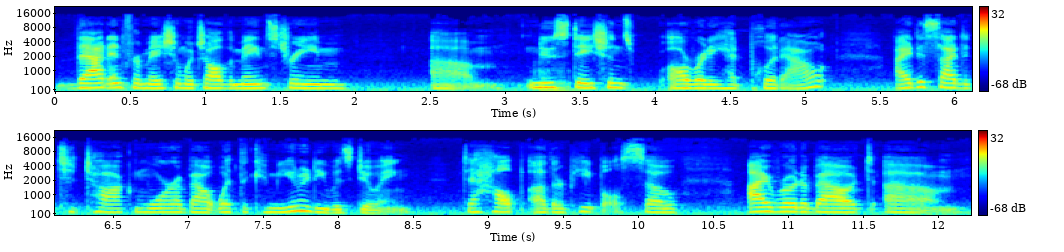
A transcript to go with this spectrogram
that information, which all the mainstream um, news stations already had put out, I decided to talk more about what the community was doing to help other people. So I wrote about um,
